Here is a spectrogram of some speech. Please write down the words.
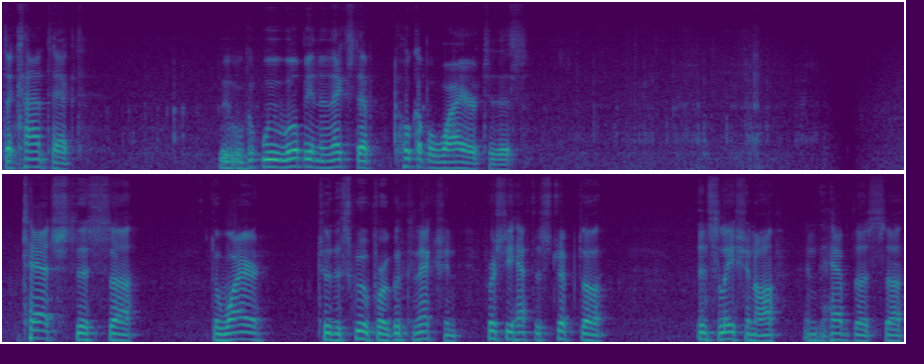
the contact. We will, we will be in the next step hook up a wire to this. Attach this uh, the wire to the screw for a good connection. First you have to strip the insulation off and have this uh,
